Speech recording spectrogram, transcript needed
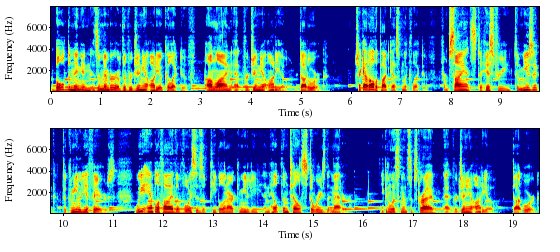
Bold Dominion is a member of the Virginia Audio Collective, online at virginiaaudio.org. Check out all the podcasts from the collective, from science to history to music to community affairs. We amplify the voices of people in our community and help them tell stories that matter. You can listen and subscribe at virginiaaudio.org.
